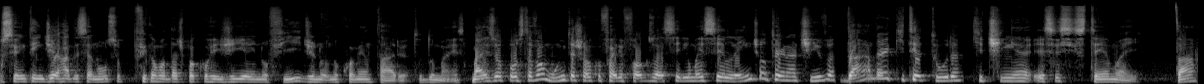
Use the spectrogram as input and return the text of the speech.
se eu entendi errado esse anúncio, fica à vontade para corrigir aí no feed, no, no comentário tudo mais. Mas eu apostava muito, achava que o Firefox OS seria uma excelente alternativa, dada a arquitetura que tinha esse sistema aí, tá?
